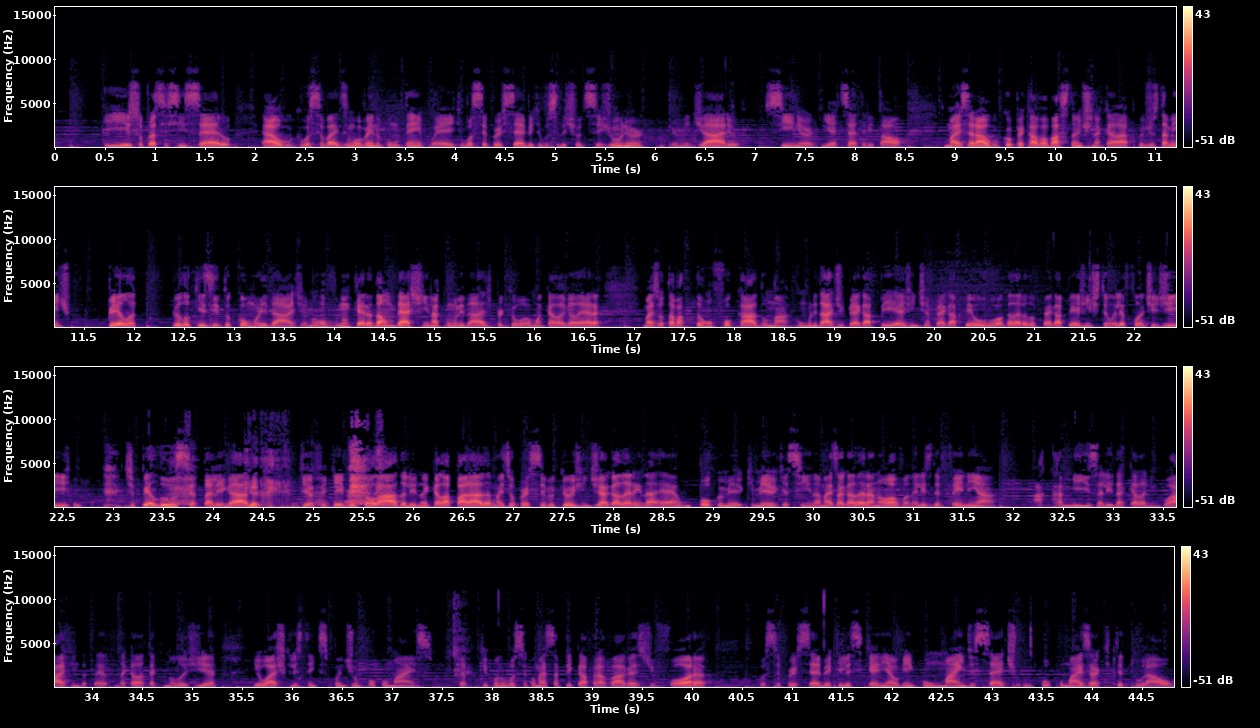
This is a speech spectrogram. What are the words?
e isso, para ser sincero, é algo que você vai desenvolvendo com o tempo. É aí que você percebe que você deixou de ser júnior, intermediário, senior e etc e tal. Mas era algo que eu pecava bastante naquela época, justamente pela, pelo quesito comunidade. Eu não, não quero dar um bashing na comunidade, porque eu amo aquela galera, mas eu tava tão focado na comunidade de PHP, a gente é PHP, o a galera do PHP, a gente tem um elefante de, de pelúcia, tá ligado? que eu fiquei bitolado ali naquela parada, mas eu percebo que hoje em dia a galera ainda é um pouco meio que, meio que assim, ainda mais a galera nova, né? Eles defendem a, a camisa ali daquela linguagem, da te, daquela tecnologia, eu acho que eles têm que expandir um pouco mais. Até porque quando você começa a aplicar para vagas de fora, você percebe que eles querem alguém com um mindset um pouco mais arquitetural,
